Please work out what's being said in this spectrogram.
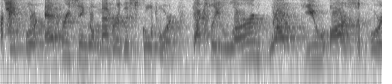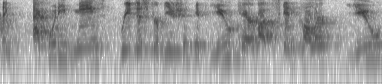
I implore every single member of the school board to actually learn what you are supporting. Equity means redistribution. If you care about skin color, you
